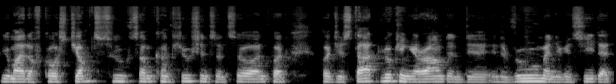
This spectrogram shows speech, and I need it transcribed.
You might, of course, jump to some conclusions and so on, but but you start looking around in the in the room, and you can see that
